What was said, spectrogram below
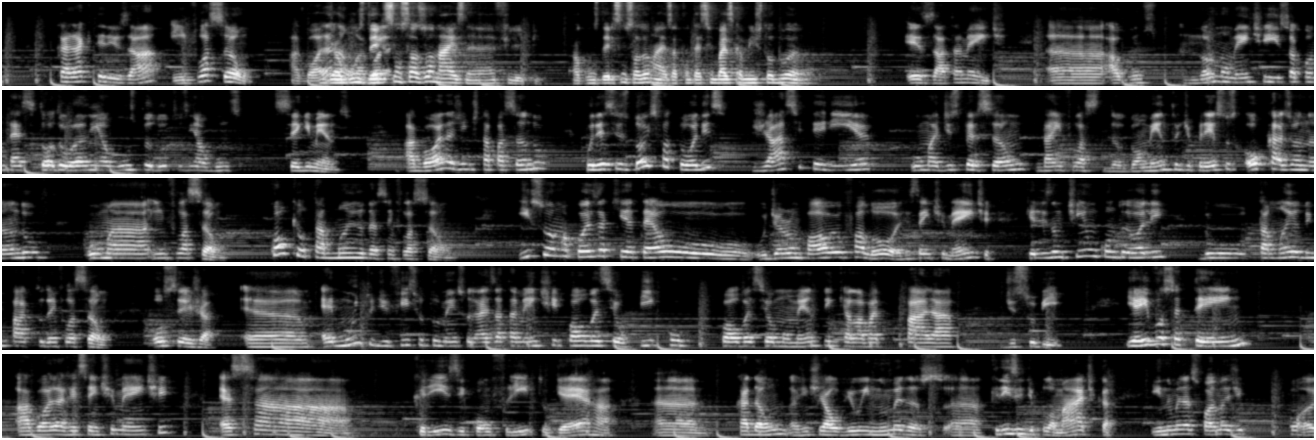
caracterizar inflação. Agora e não. Alguns agora... deles são sazonais, né, Felipe? Alguns deles são sazonais, acontecem basicamente todo ano. Exatamente. Uh, alguns normalmente isso acontece todo ano em alguns produtos, em alguns segmentos. Agora a gente está passando por esses dois fatores, já se teria uma dispersão da inflação, do aumento de preços, ocasionando uma inflação. Qual que é o tamanho dessa inflação? Isso é uma coisa que até o, o Jerome Powell falou recentemente, que eles não tinham controle do tamanho do impacto da inflação. Ou seja, é, é muito difícil tu mensurar exatamente qual vai ser o pico, qual vai ser o momento em que ela vai parar de subir. E aí você tem, agora recentemente, essa crise, conflito, guerra, uh, cada um, a gente já ouviu inúmeras uh, crise diplomática, inúmeras formas de,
